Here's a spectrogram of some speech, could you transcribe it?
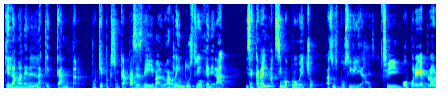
que la manera en la que cantan. ¿Por qué? Porque son capaces de evaluar la industria en general y sacarle el máximo provecho a sus posibilidades. Sí. O, por ejemplo,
